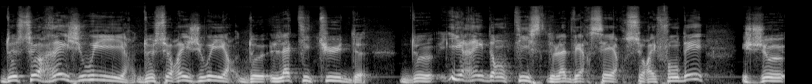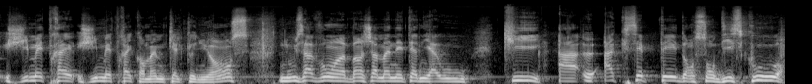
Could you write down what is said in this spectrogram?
de se réjouir, de se réjouir de l'attitude de irrédentiste de l'adversaire serait fondée, j'y mettrai, j'y quand même quelques nuances. Nous avons un Benjamin Netanyahou qui a euh, accepté dans son discours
